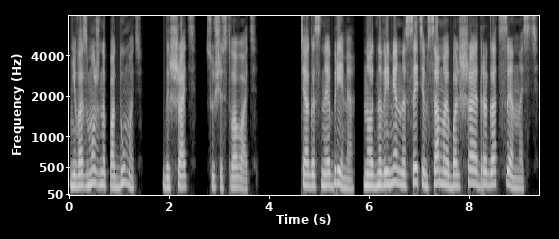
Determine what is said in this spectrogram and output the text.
невозможно подумать, дышать, существовать. Тягостное бремя, но одновременно с этим самая большая драгоценность.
